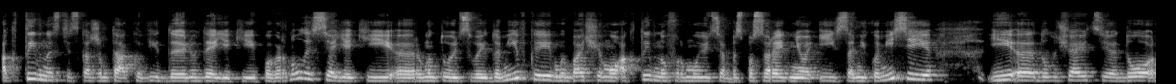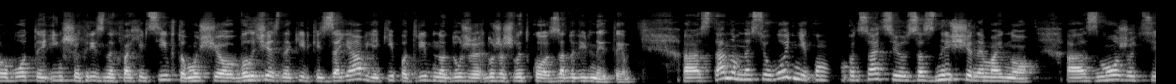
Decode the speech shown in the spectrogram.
активності, скажімо так, від людей, які повернулися, які ремонтують свої домівки. Ми бачимо, активно формуються безпосередньо і самі комісії. І е, долучаються до роботи інших різних фахівців, тому що величезна кількість заяв, які потрібно дуже дуже швидко задовільнити. Е, станом на сьогодні компенсацію за знищене майно е, зможуть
